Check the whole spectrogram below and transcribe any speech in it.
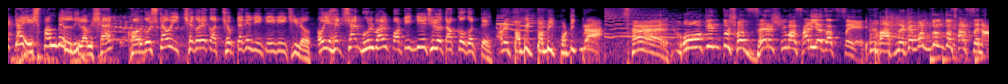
একটা এসপাম্পেল দিলাম স্যার। খরগোশটাও ইচ্ছে করে কচ্ছপটাকে জিতিয়ে দিয়েছিল। ওই হেড স্যার ভুলভাল পটিক দিয়েছিল তক্ক করতে। আরে টপিক টপিক পটিক না। স্যার ও কিন্তু সহ্যের সীমা ছাড়িয়ে যাচ্ছে। আপনাকে পর্যন্ত ছাড়ছে না।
